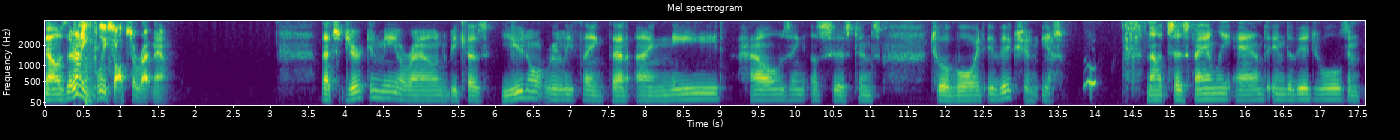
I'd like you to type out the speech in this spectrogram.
Now, is there any police officer right now? that's jerking me around because you don't really think that I need housing assistance to avoid eviction. Yes. Now it says family and individuals, and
